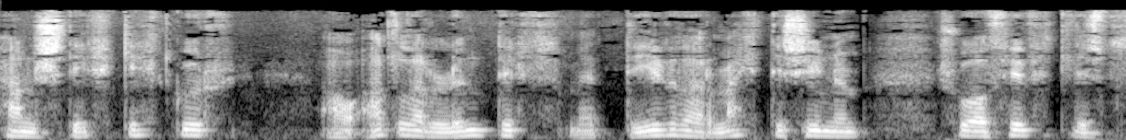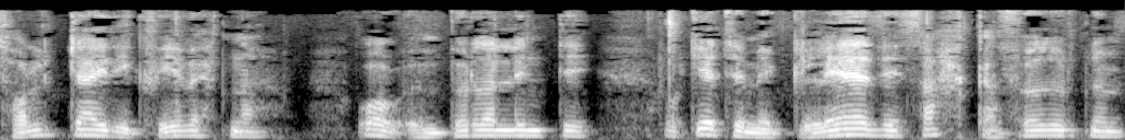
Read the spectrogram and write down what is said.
Hann styrk ykkur á allar lundir með dýrðar mætti sínum svo að þið fyllist þolgæði kvívetna og umburðarlindi og getið með gleði þakkað föðurnum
